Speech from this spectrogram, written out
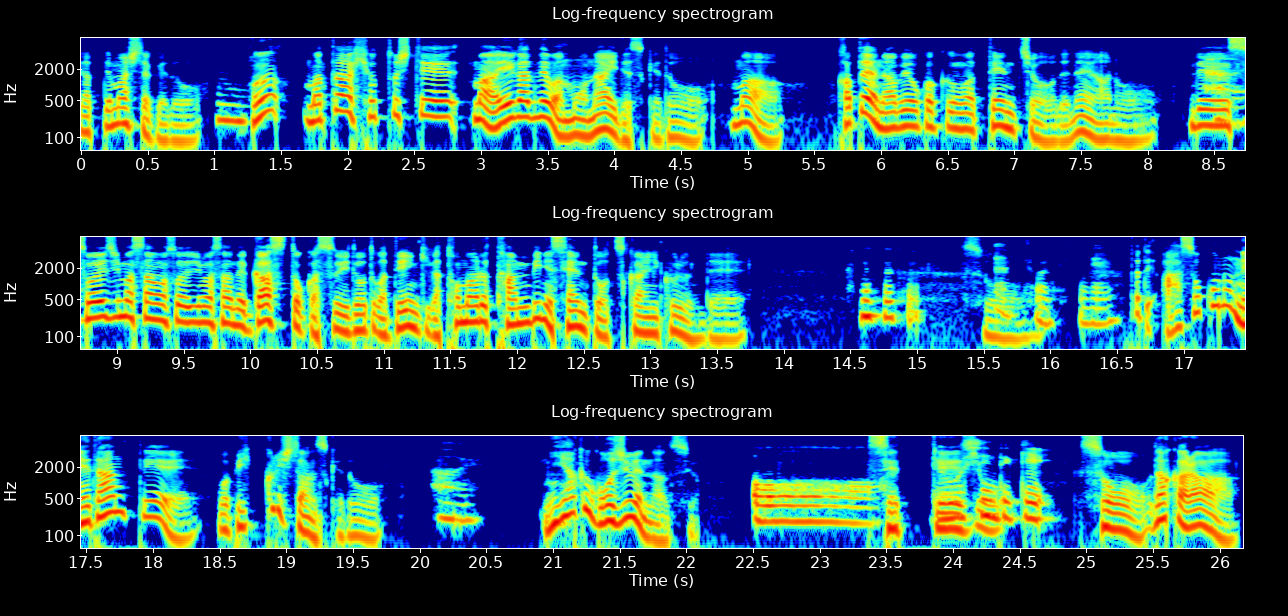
やってましたけどうん。ん？またひょっとしてまあ映画ではもうないですけどまあ片や鍋岡君は店長でねあので、はい副島さんは副島さんでガスとか水道とか電気が止まるたんびに銭湯を使いに来るんで そうそうですね。だってあそこの値段ってわびっくりしたんですけどはい。250円なんですよおお。設定良上。そうだから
